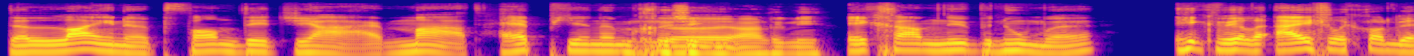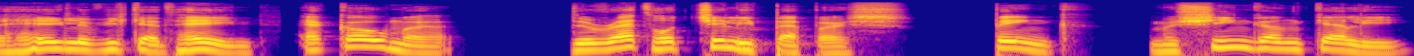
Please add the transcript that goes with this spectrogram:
De line-up van dit jaar, maat, heb je hem gezien? Nee, eigenlijk niet. Ik ga hem nu benoemen. Ik wil er eigenlijk gewoon de hele weekend heen. Er komen de Red Hot Chili Peppers, Pink, Machine Gun Kelly,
